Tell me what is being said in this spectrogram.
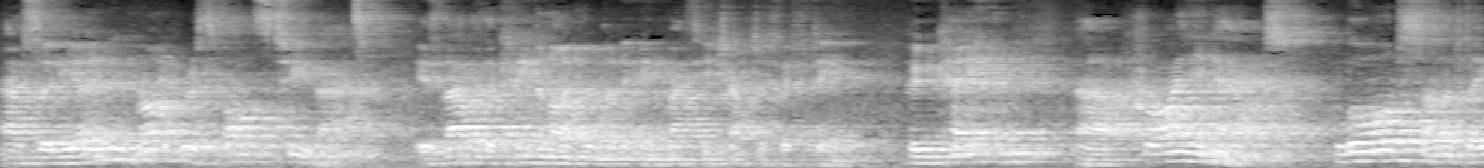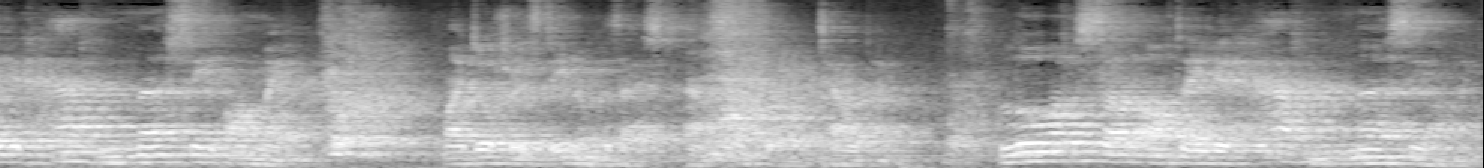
And so the only right response to that is that of the Canaanite woman in Matthew chapter 15, who came uh, crying out, Lord, son of David, have mercy on me. My daughter is demon possessed and suffering terribly. Lord, son of David, have mercy on me.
